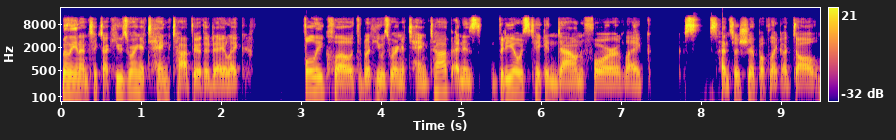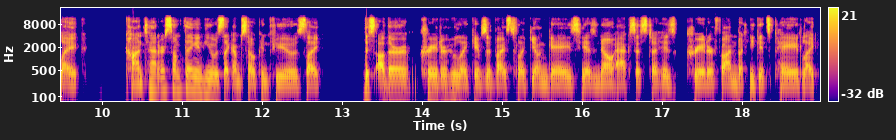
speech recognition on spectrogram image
million on tiktok. He was wearing a tank top the other day like fully clothed but he was wearing a tank top and his video was taken down for like censorship of like adult like content or something and he was like i'm so confused like this other creator who like gives advice to like young gays he has no access to his creator fund but he gets paid like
